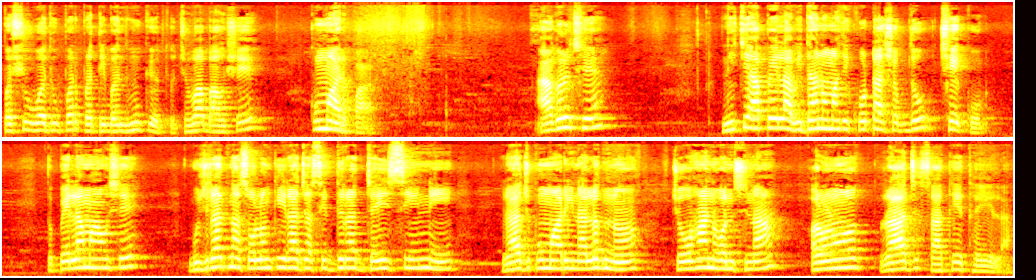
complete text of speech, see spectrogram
પશુવધ ઉપર પ્રતિબંધ મૂક્યો તો જવાબ આવશે કુમારપાળ. આગળ છે નીચે આપેલા વિધાનોમાંથી ખોટા શબ્દો છેકો તો પહેલામાં આવશે, ગુજરાતના સોલંકી રાજા સિદ્ધરાજ જયસિંહની રાજકુમારીના લગ્ન ચૌહાણ વંશના અર્ણોદ રાજ સાથે થયેલા.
